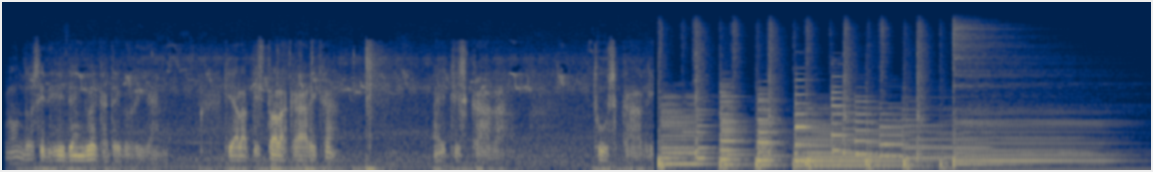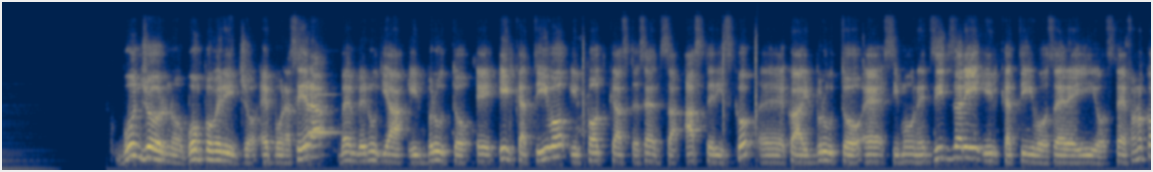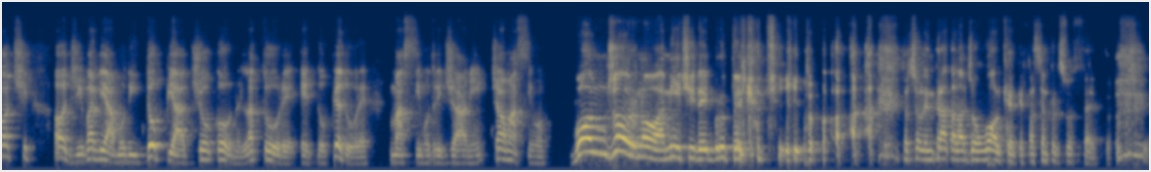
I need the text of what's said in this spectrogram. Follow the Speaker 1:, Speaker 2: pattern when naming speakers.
Speaker 1: Il mondo si divide in due categorie. Chi ha la pistola carica e chi scava. Tu scavi.
Speaker 2: Buongiorno, buon pomeriggio e buonasera, benvenuti a Il Brutto e il Cattivo, il podcast senza asterisco. Eh, qua il brutto è Simone Zizzari, il cattivo sarei io, Stefano Cocci. Oggi parliamo di doppiaggio con l'attore e doppiatore Massimo Trigiani. Ciao Massimo.
Speaker 3: Buongiorno amici del brutto e il cattivo. Faccio l'entrata alla John Walker che fa sempre il suo effetto.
